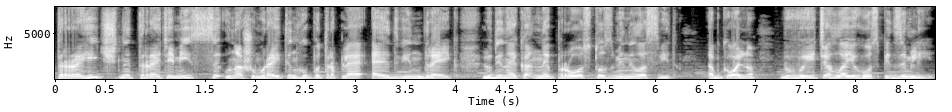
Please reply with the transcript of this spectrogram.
трагічне третє місце у нашому рейтингу потрапляє Едвін Дрейк, людина, яка не просто змінила світ, а буквально витягла його з-під землі.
